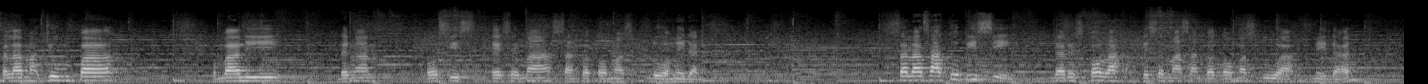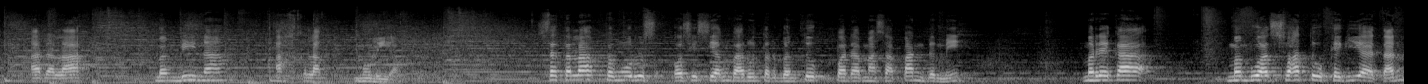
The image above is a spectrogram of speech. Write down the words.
selamat jumpa kembali dengan OSIS SMA Santo Thomas 2 Medan. Salah satu visi dari sekolah SMA Santo Thomas 2 Medan adalah membina akhlak mulia. Setelah pengurus OSIS yang baru terbentuk pada masa pandemi, mereka membuat suatu kegiatan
